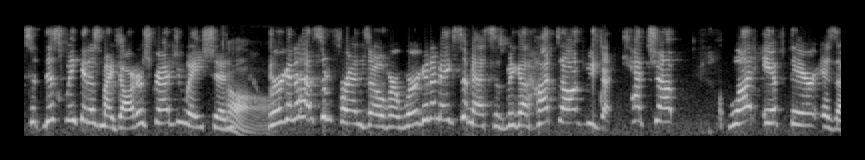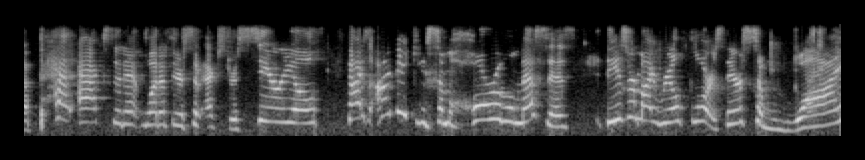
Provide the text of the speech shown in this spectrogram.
T this weekend is my daughter's graduation. Aww. We're going to have some friends over. We're going to make some messes. We got hot dogs, we've got ketchup. What if there is a pet accident? What if there's some extra cereal? Guys, I'm making some horrible messes. These are my real floors. There's some wine.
